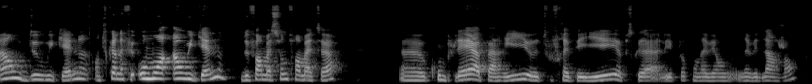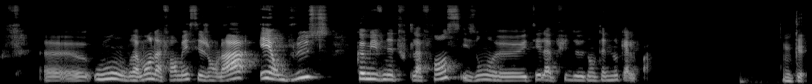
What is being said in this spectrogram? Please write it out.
un ou deux week-ends, en tout cas, on a fait au moins un week-end de formation de formateurs euh, complet à Paris, euh, tout frais payé, parce qu'à l'époque on avait, on avait de l'argent, euh, où on, vraiment on a formé ces gens-là. Et en plus, comme ils venaient de toute la France, ils ont été l'appui d'antennes locales. Quoi. Ok.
